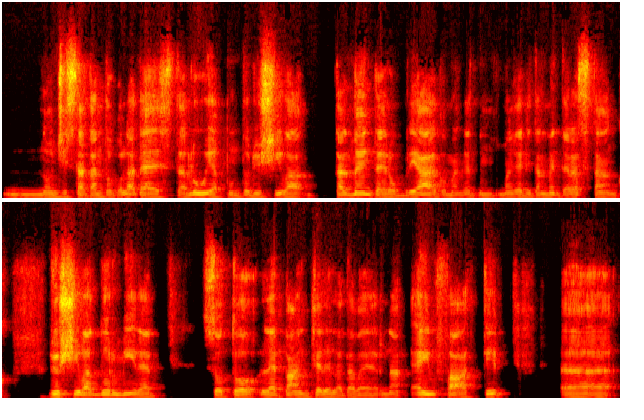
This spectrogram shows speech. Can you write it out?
non ci sta tanto con la testa, lui appunto riusciva, talmente era ubriaco, magari, magari talmente era stanco, riusciva a dormire sotto le panche della taverna e infatti eh,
